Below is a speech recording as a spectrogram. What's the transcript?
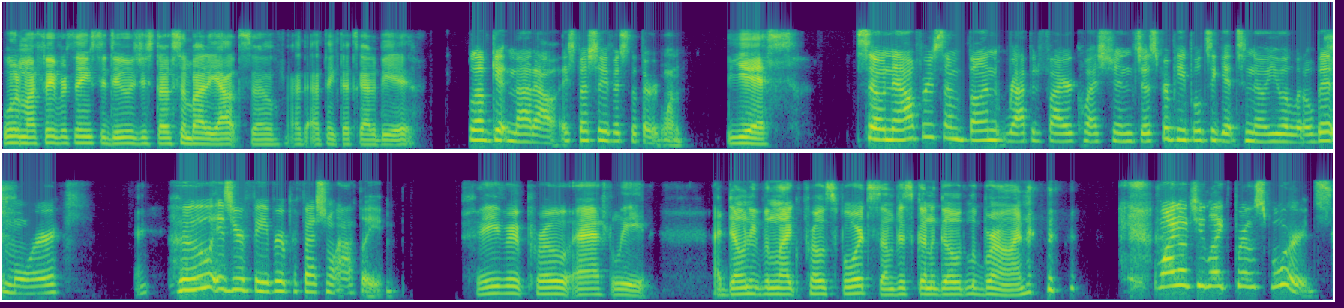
one of my favorite things to do is just throw somebody out. So I, I think that's got to be it. Love getting that out, especially if it's the third one. Yes. So now for some fun rapid fire questions, just for people to get to know you a little bit more. Okay. Who is your favorite professional athlete? Favorite pro athlete. I don't even like pro sports, so I'm just gonna go with LeBron. Why don't you like pro sports?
